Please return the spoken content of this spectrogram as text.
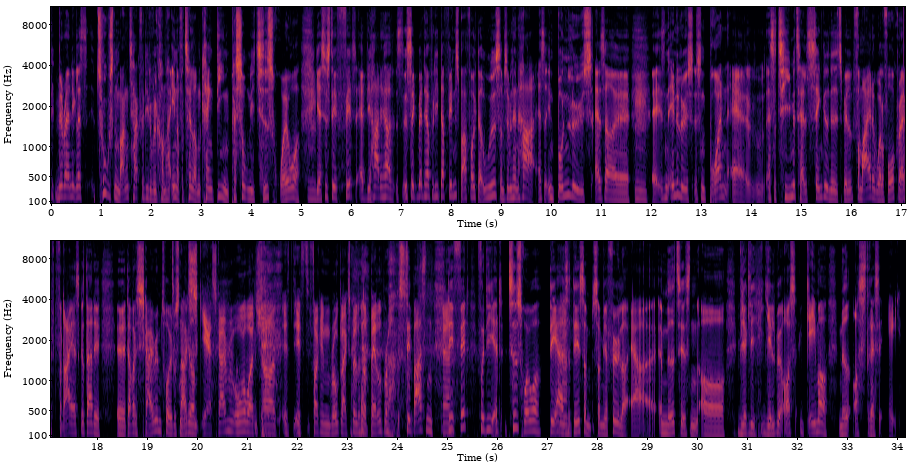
Hvad, Niklas, tusind mange tak, fordi du vil komme her ind og fortælle omkring din personlige tidsrøver. Mm. Jeg synes, det er fedt, at vi har det her segment her, fordi der findes bare folk derude, som simpelthen har altså, en bundløs, altså øh, mm. øh, sådan endeløs sådan brønd af øh, altså, timetal sænket ned i et spil. For mig er det World of Warcraft. For dig, Asger, der, er det, øh, der var det Skyrim, tror jeg, du snakkede om. Ja, Skyrim, Overwatch og et, et fucking roguelike-spil, der hedder Battle Bros. det er bare sådan, Ja. det er fedt, fordi at tidsrøver, det er ja. altså det, som, som jeg føler er, er med til sådan at virkelig hjælpe os gamere med at stresse af.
